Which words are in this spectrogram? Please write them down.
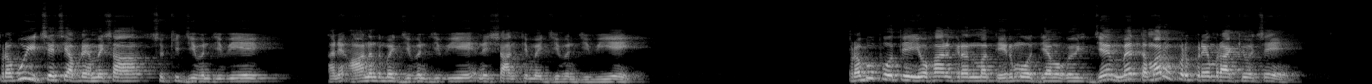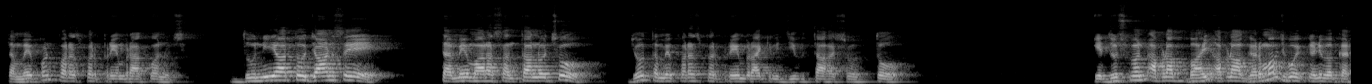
પ્રભુ ઈચ્છે છે આપણે હંમેશા સુખી જીવન જીવીએ અને આનંદમય જીવન જીવીએ અને શાંતિમય જીવન જીવીએ. પ્રભુ પોતે યોહાન ગ્રંથમાં તેરમો અધ્યાયમાં કહ્યું જેમ મેં તમારા ઉપર પ્રેમ રાખ્યો છે, તમે પણ પરસ્પર પ્રેમ રાખવાનું છે. દુનિયા તો જાણશે, તમે મારા સંતાનો છો, જો તમે પરસ્પર પ્રેમ રાખીને જીવતા હશો તો. એ દુશ્મન આપણા ભાઈ, આપણા ઘરમાં જ હોય ઘણી વખત.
